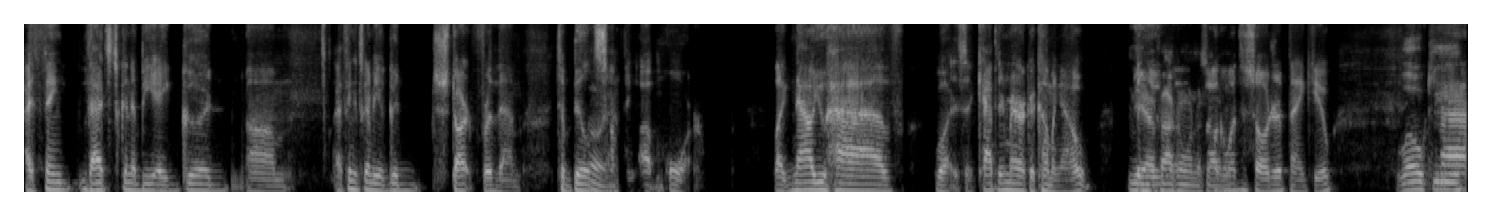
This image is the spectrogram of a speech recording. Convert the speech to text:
I think that's going to be a good um I think it's going to be a good start for them to build Oh, yeah. something up more. Like now you have what is it Captain America coming out? Yeah, new Falcon one, Winter Falcon Soldier. Winter Soldier, thank you. Loki, You have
